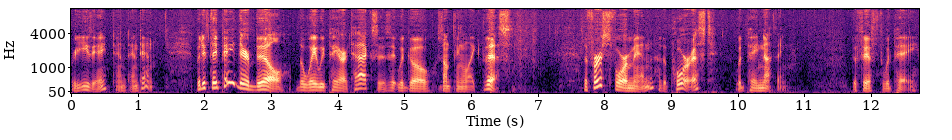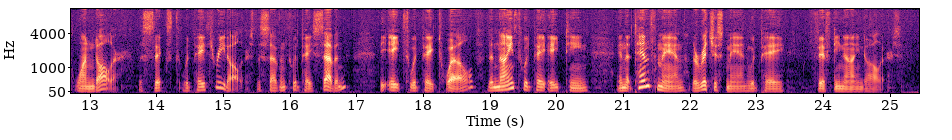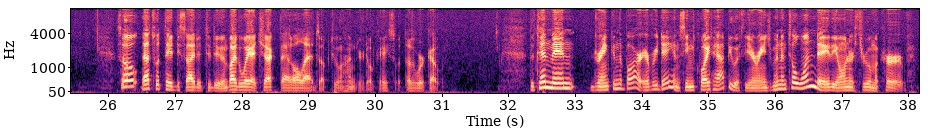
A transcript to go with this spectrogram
Pretty easy, eh? Ten, ten, ten. But if they paid their bill the way we pay our taxes, it would go something like this. The first four men, the poorest, would pay nothing. The fifth would pay one dollar. The sixth would pay three dollars. The seventh would pay seven. The eighth would pay twelve. The ninth would pay eighteen. And the tenth man, the richest man, would pay fifty-nine dollars. So that's what they decided to do. And by the way, I checked, that all adds up to a hundred, okay? So it does work out. The ten men drank in the bar every day and seemed quite happy with the arrangement until one day the owner threw him a curve.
